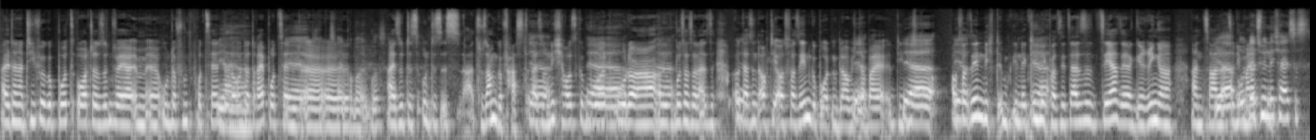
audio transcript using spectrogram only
alternative Geburtsorte, sind wir ja im äh, unter 5% Ja, oder unter 3%. Ja, ja, ich glaub, äh, 2, irgendwas, ja. also das und das ist äh, zusammengefasst, also nicht Hausgeburt oder äh, Geburtstag, sondern also, da sind auch die aus Versehen Geburten, glaube ich, dabei, die nicht aus. Versehen nicht im, in der Klinik passiert sind. Also sehr, sehr geringe Anzahl. Also die und meisten, natürlich heißt es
